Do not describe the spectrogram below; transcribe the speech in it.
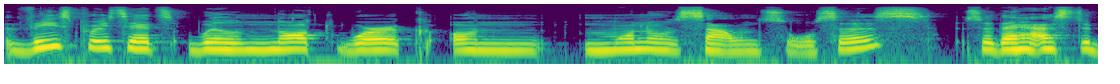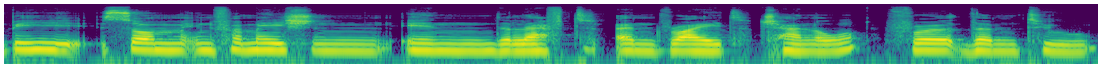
these presets will not work on mono sound sources. So there has to be some information in the left and right channel for them to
